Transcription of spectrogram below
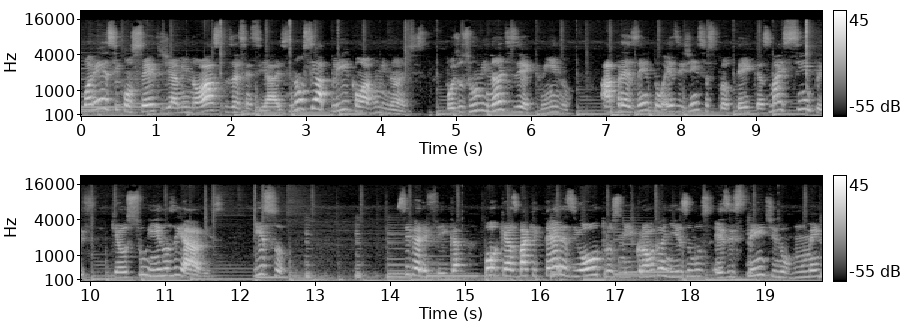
Porém, esse conceito de aminoácidos essenciais não se aplicam a ruminantes, pois os ruminantes e equinos apresentam exigências proteicas mais simples que os suínos e aves. Isso se verifica porque as bactérias e outros microorganismos existentes no rumen,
